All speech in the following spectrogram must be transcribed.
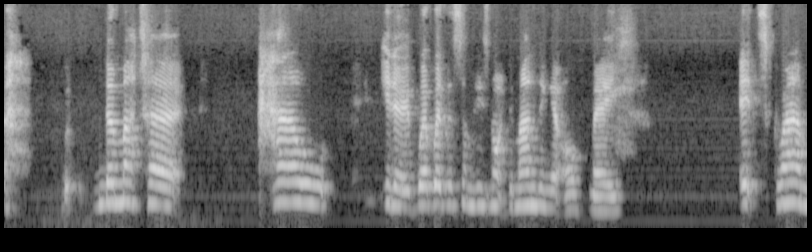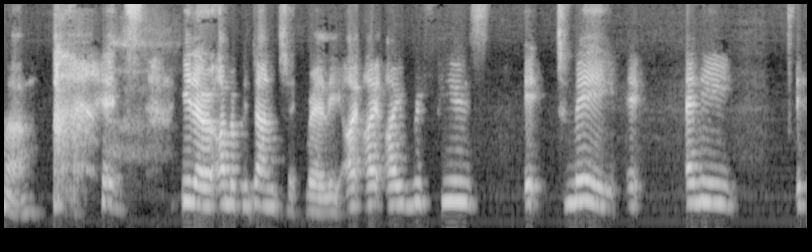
no matter how, you know, whether somebody's not demanding it of me, it's grammar. it's, you know, I'm a pedantic really. I, I, I refuse it to me, it, any, if,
